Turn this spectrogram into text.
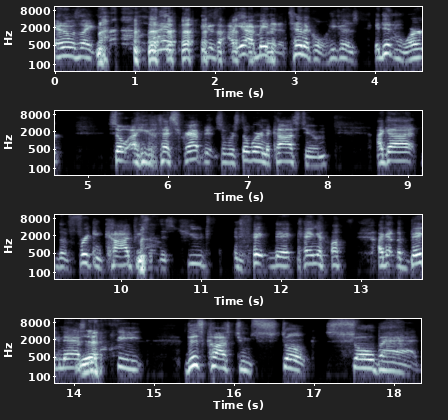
and I was like, What? "He goes, "I- yeah, I made it a tentacle." He goes, "It didn't work," so I, he goes, "I scrapped it." So we're still wearing the costume. I got the freaking cod piece of this huge fake dick hanging off. I got the big nasty Yeah. feet. This costume stunk so bad.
